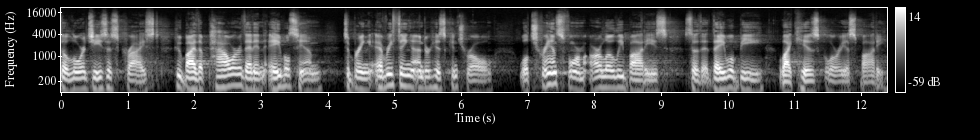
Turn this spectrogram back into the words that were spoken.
the Lord Jesus Christ, who by the power that enables him to bring everything under his control will transform our lowly bodies so that they will be like his glorious body.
